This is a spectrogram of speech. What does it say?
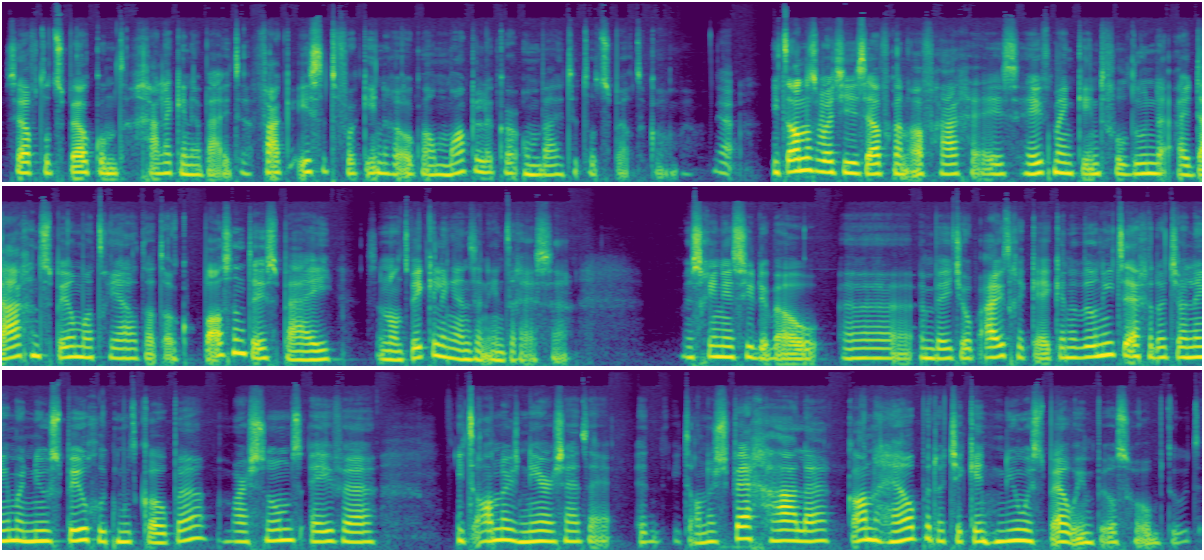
zelf tot spel komt, ga lekker naar buiten. Vaak is het voor kinderen ook wel makkelijker om buiten tot spel te komen. Ja. Iets anders wat je jezelf kan afvragen is: heeft mijn kind voldoende uitdagend speelmateriaal dat ook passend is bij zijn ontwikkeling en zijn interesse? Misschien is hij er wel uh, een beetje op uitgekeken. En dat wil niet zeggen dat je alleen maar nieuw speelgoed moet kopen, maar soms even iets anders neerzetten, iets anders weghalen, kan helpen dat je kind nieuwe spelimpulsen opdoet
